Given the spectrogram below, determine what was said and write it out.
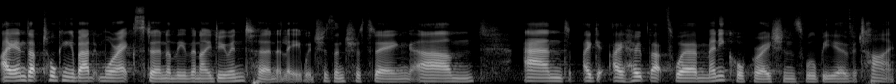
I end up talking about it more externally than I do internally, which is interesting. Um, and I, I hope that's where many corporations will be over time.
